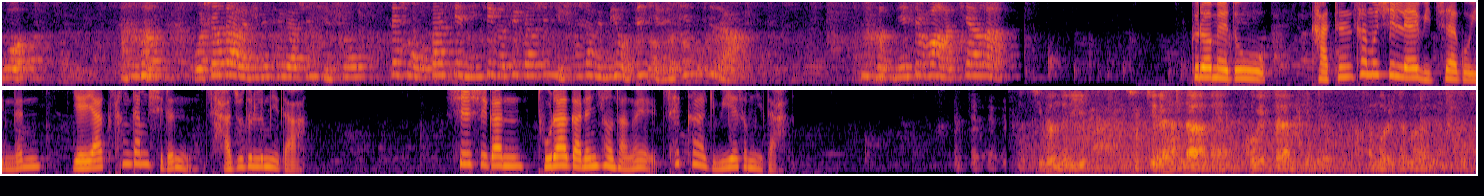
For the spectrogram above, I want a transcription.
我我收到了您的退票申请书，但是我发现您这个退票申请书上面没有申请人签字啊，您是忘了签了？ 그럼에도 같은 사무실 내에 위치하고 있는 예약 상담실은 자주 들릅니다. 실시간 돌아가는 현황을 체크하기 위해서입니다. 직원들이 숙지를 한 다음에 고객들한테 이제 정보를 제공하는 거고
